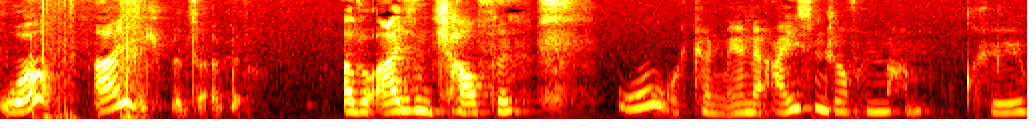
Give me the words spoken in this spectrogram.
Oh, Eisenspitzhacke. Also Eisenschaufel. Oh, ich kann mir eine Eisenschaufel machen. Okay.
